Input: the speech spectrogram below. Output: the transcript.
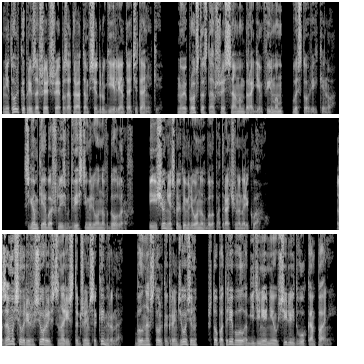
не только превзошедшая по затратам все другие ленты о «Титанике», но и просто ставшая самым дорогим фильмом в истории кино. Съемки обошлись в 200 миллионов долларов, и еще несколько миллионов было потрачено на рекламу. Замысел режиссера и сценариста Джеймса Кэмерона был настолько грандиозен, что потребовал объединения усилий двух компаний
